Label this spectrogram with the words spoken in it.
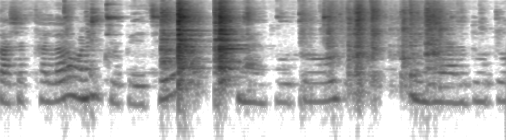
কাঁসার থালা, অনেকগুলো পেয়েছে। দুটো, এই যে আরও দুটো।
